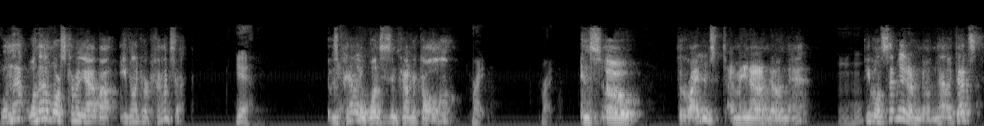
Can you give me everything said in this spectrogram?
Well, now, well, now more's coming out about even like her contract. yeah, It was apparently a one season contract all along. right. And so the writers, I may not have known that. Mm-hmm. People set may not have known that. Like that's,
